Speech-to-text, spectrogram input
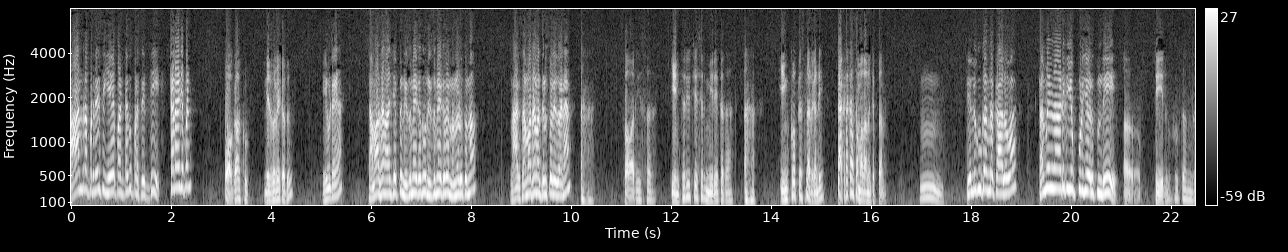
ఆంధ్రప్రదేశ్ ఏ పంటకు ప్రసిద్ధి? టగడగా చెప్పండి? పొగాకు. నిజమే కదూ? ఏమిటయ్యా? సమాధానాలు చెప్పి నిజమే కదూ నిజమే కదూ నన్ను అడుగుతున్నావు? నాకు సమాధానం తెలుసుకోలేదు ఆయన సారీ సార్. ఇంటర్వ్యూ చేసేది మీరే కదా. ఇంకో ప్రశ్న అడగండి. టకటకా సమాధానం చెప్తాను. తెలుగు గంగ కాలువ తమిళనాడుకి ఎప్పుడు చేరుతుంది? తెలుగు గంగ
